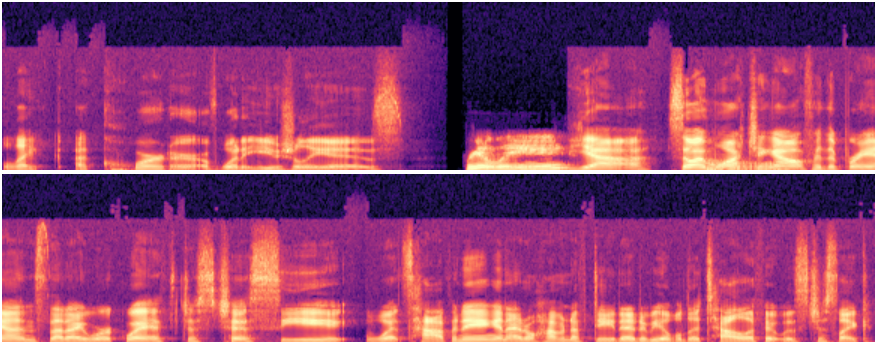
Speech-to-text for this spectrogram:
like a quarter of what it usually is. Really? Yeah. So I'm watching Oh. out for the brands that I work with just to see what's happening. And I don't have enough data to be able to tell if it was just like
